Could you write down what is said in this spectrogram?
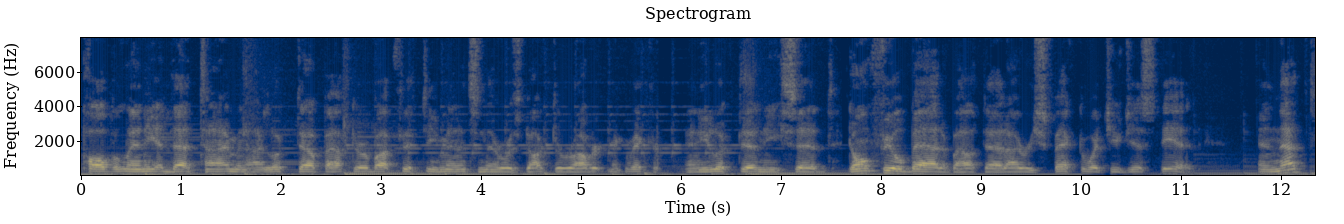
Paul Valenti at that time. And I looked up after about 15 minutes, and there was Dr. Robert MacVicar. And he looked in and he said, Don't feel bad about that. I respect what you just did. And that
